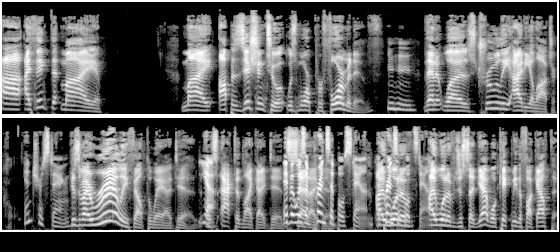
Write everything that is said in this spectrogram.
I think that my my opposition to it was more performative Mm-hmm. than it was truly ideological. Interesting. Because if I really felt the way I did, Yeah. acted like I did, If it was a principle stand, a I principled stand. I would have just said, "Yeah, well, kick me the fuck out then."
